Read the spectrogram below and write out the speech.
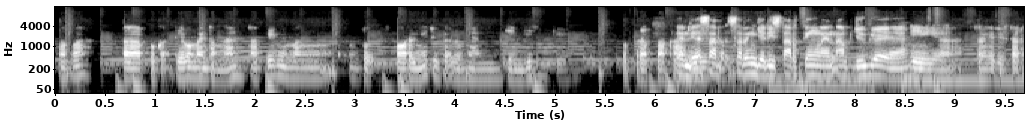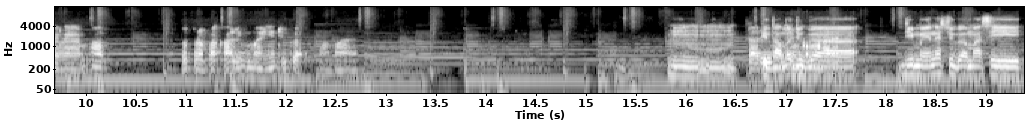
apa eh, bukan dia pemain tengah tapi memang untuk scoringnya juga lumayan tinggi sih beberapa kali Dan dia ser- sering jadi starting line up juga ya. iya sering jadi starting line up beberapa kali mainnya juga sama Hmm, dari ditambah juga kemarin. Jimenez juga masih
